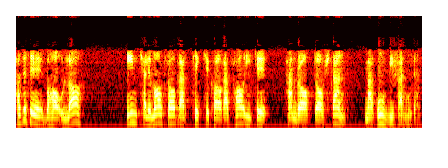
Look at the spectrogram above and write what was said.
حضرت بهاءالله این کلمات را بر تکه کاغذهایی که همراه داشتند مرقوم میفرمودند.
